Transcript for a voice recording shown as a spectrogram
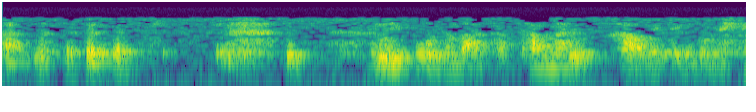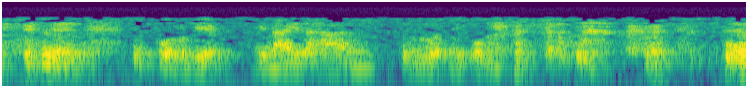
ขังนี่พูดลำบากครับทำนะข้าวไม่ถึงตรงนี้พูดระเบียบวินัยทหารตำรวจนี่ผมเนี่ย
